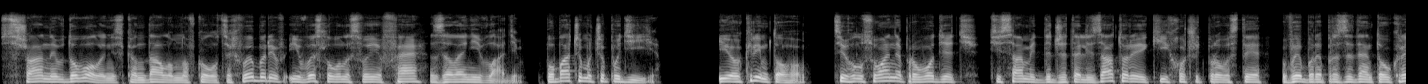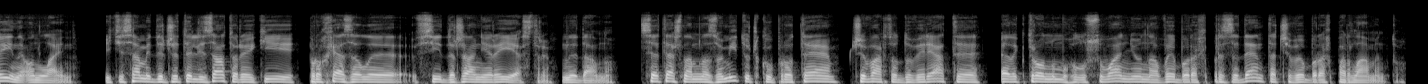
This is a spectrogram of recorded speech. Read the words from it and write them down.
США невдоволені скандалом навколо цих виборів і висловили своє фе зеленій владі. Побачимо, чи подіє. І окрім того, ці голосування проводять ті самі диджиталізатори, які хочуть провести вибори президента України онлайн. І ті самі диджиталізатори, які прохезали всі державні реєстри недавно. Це теж нам на заміточку про те, чи варто довіряти електронному голосуванню на виборах президента чи виборах парламенту.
